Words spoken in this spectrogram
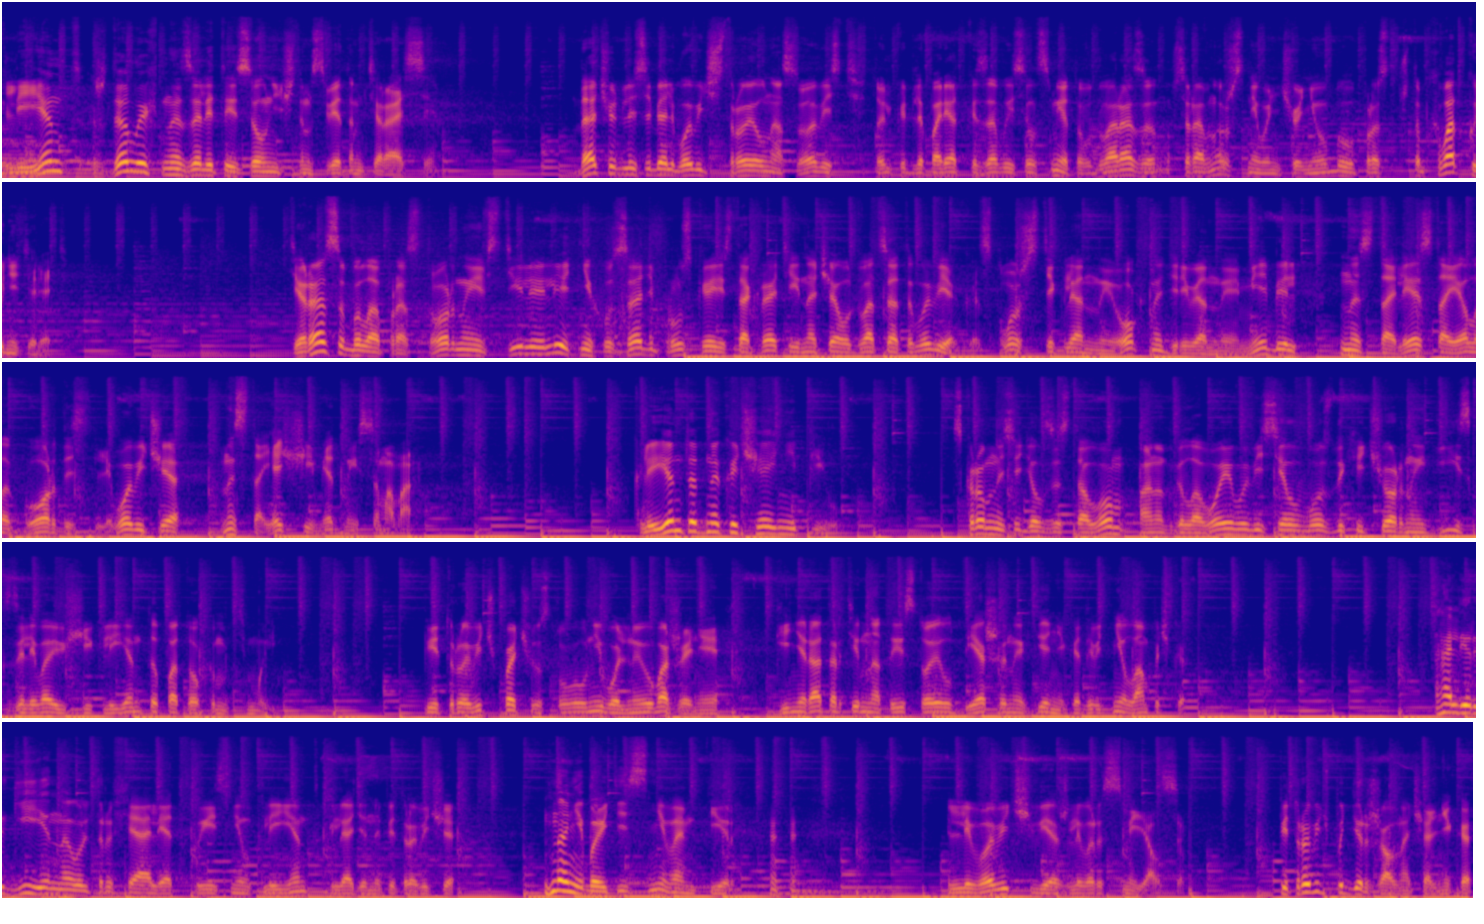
Клиент ждал их на залитой солнечным светом террасе. Дачу для себя Львович строил на совесть, только для порядка завысил смету в два раза, но все равно же с него ничего не убыл, просто чтобы хватку не терять. Терраса была просторной, в стиле летних усадеб русской аристократии начала 20 века. Сплошь стеклянные окна, деревянная мебель. На столе стояла гордость Львовича – настоящий медный самовар. Клиент, однако, чай не пил. Скромно сидел за столом, а над головой его висел в воздухе черный диск, заливающий клиента потоком тьмы. Петрович почувствовал невольное уважение. Генератор темноты стоил бешеных денег, это ведь не лампочка. «Аллергия на ультрафиолет», — пояснил клиент, глядя на Петровича. «Но не бойтесь, не вампир». Львович вежливо рассмеялся. Петрович поддержал начальника.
